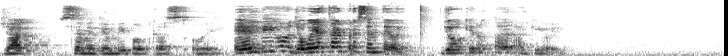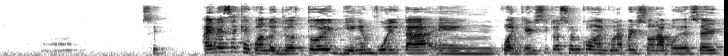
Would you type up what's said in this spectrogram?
Jack se metió en mi podcast hoy. Él dijo, yo voy a estar presente hoy. Yo quiero estar aquí hoy. Hay veces que cuando yo estoy bien envuelta en cualquier situación con alguna persona, puede ser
